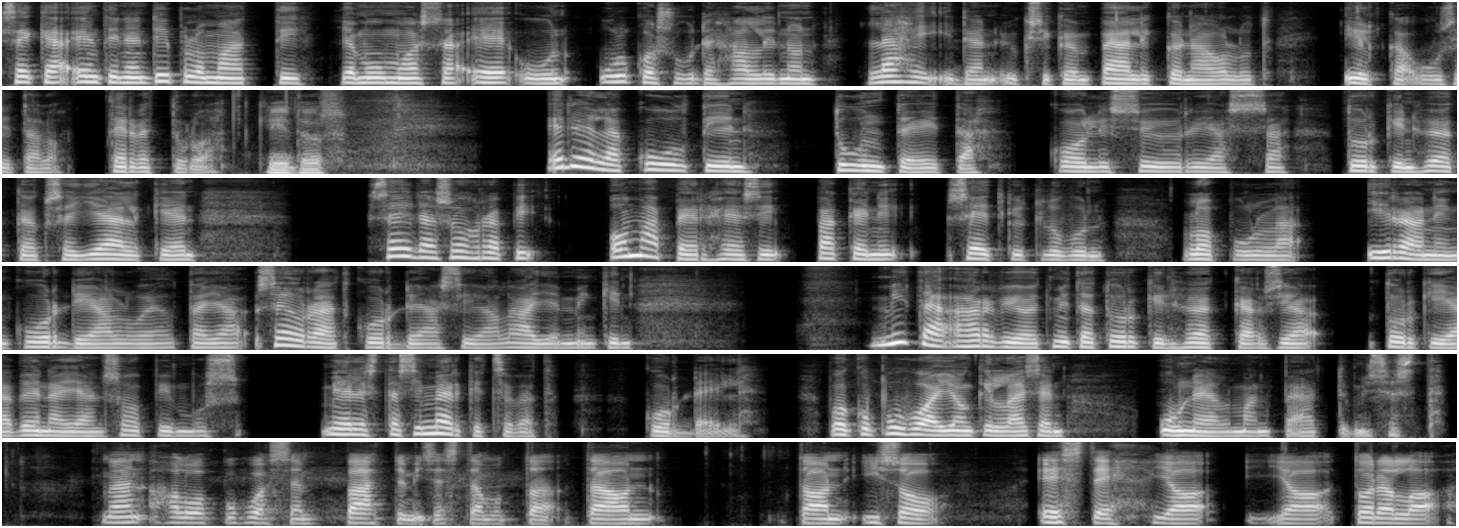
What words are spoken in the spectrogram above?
Sekä entinen diplomaatti ja muun muassa EUn ulkosuhdehallinnon Lähi-idän yksikön päällikkönä ollut Ilkka Uusitalo. Tervetuloa. Kiitos. Edellä kuultiin tunteita Koillis-Syyriassa Turkin hyökkäyksen jälkeen. Seida Sohrabi, oma perheesi pakeni 70-luvun lopulla Iranin kurdialueelta ja seuraat kurdiasiaa laajemminkin. Mitä arvioit, mitä Turkin hyökkäys ja Turkin ja Venäjän sopimus mielestäsi merkitsevät kurdeille? Voiko puhua jonkinlaisen unelman päättymisestä? Mä en halua puhua sen päättymisestä, mutta tämä on, on iso este ja, ja todella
